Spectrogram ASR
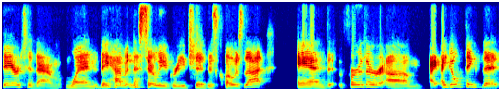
fair to them when they haven't necessarily agreed to disclose that. And further, um, I, I don't think that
